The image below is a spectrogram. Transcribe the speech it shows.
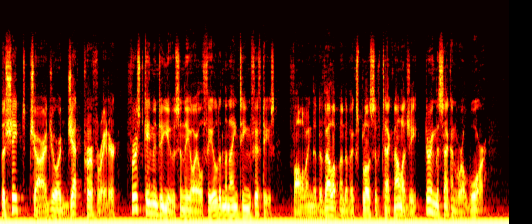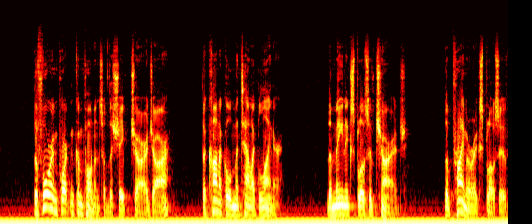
The shaped charge or jet perforator first came into use in the oil field in the 1950s, following the development of explosive technology during the Second World War. The four important components of the shaped charge are the conical metallic liner, the main explosive charge, the primer explosive,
